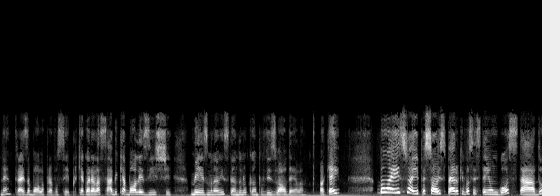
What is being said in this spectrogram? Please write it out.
né? Traz a bola para você, porque agora ela sabe que a bola existe, mesmo não estando no campo visual dela, ok? Bom, é isso aí, pessoal. Espero que vocês tenham gostado,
